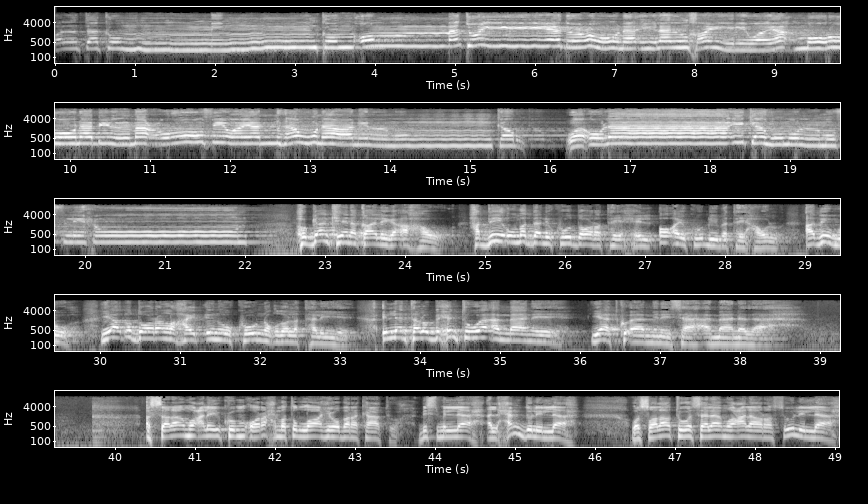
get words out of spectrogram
ولتكن منكم أمة يدعون إلى الخير ويأمرون بالمعروف وينهون عن المنكر وأولئك هم المفلحون هجان كان قال أهو haddii ummadani kuu dooratay xil oo ay kuu dhiibatay howl adigu yaad u dooran lahayd inuu kuu noqdo la taliye. Ilaan talo bixintu waa ammaane yaad ku aaminaysaa ammaanada. Asalaamu calaykum wraxmat ullaahi wbarakaatu bismi illaah alxamdu lilah wsalaatu wasalaamu calaa rasuuli illaah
